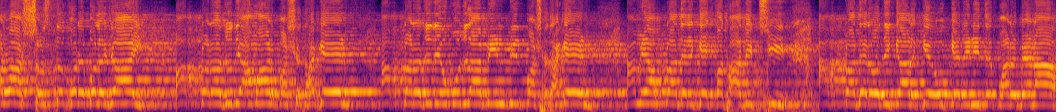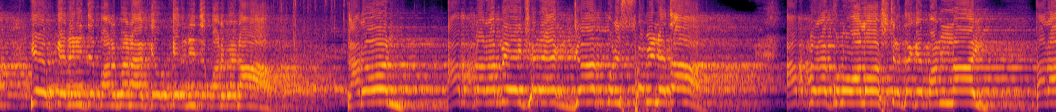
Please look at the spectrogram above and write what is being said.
আরও আশ্বস্ত করে বলে যাই, আপনারা যদি আমার পাশে থাকেন, আপনারা যদি উপজেলা বিএনপির পাশে থাকেন আমি আপনাদেরকে কথা দিচ্ছি। আপনাদের অধিকার কেউ কেড়ে নিতে পারবে না। কেউ কেড়ে নিতে পারবে না, কেউ কেড়ে নিতে পারবে না। কারণ আপনারা পেয়েছেন একজন পরিশ্রমী নেতা। আপনারা কোনো অলস নেতাকে পান নাই। তারা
